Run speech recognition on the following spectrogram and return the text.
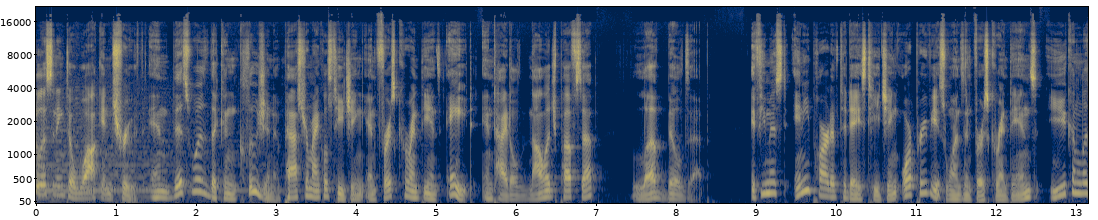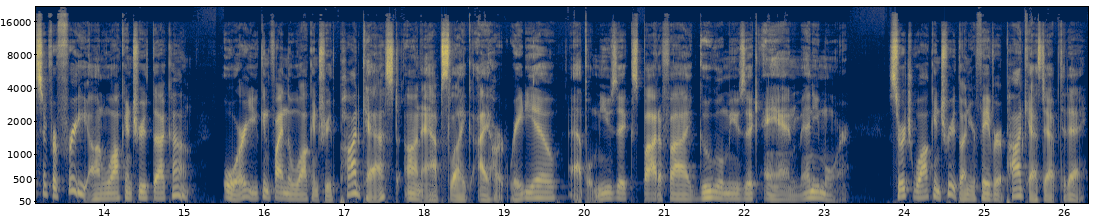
You're listening to Walk in Truth, and this was the conclusion of Pastor Michael's teaching in 1 Corinthians 8 entitled Knowledge Puffs Up, Love Builds Up. If you missed any part of today's teaching or previous ones in 1 Corinthians, you can listen for free on walkintruth.com. Or you can find the Walk in Truth podcast on apps like iHeartRadio, Apple Music, Spotify, Google Music, and many more. Search Walk in Truth on your favorite podcast app today.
